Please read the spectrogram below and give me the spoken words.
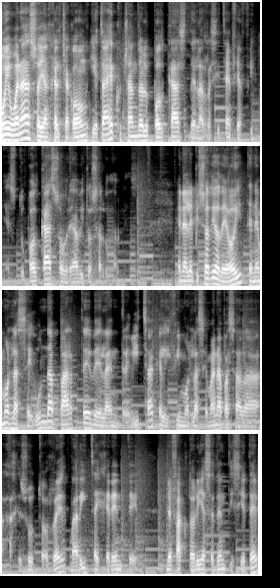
Muy buenas, soy Ángel Chacón y estás escuchando el podcast de la Resistencia Fitness, tu podcast sobre hábitos saludables. En el episodio de hoy tenemos la segunda parte de la entrevista que le hicimos la semana pasada a Jesús Torres, barista y gerente de Factoría 77,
